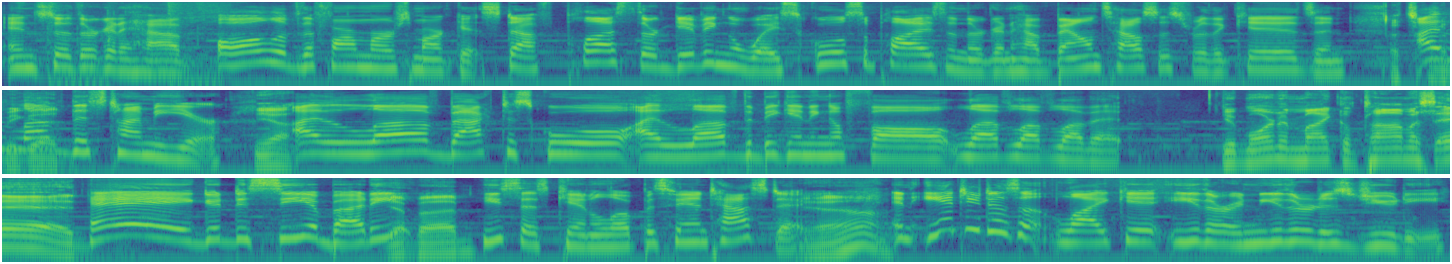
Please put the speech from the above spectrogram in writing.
And so they're going to have all of the farmers market stuff. Plus, they're giving away school supplies and they're going to have bounce houses for the kids. And That's I love good. this time of year. Yeah. I love back to school. I love the beginning of fall. Love, love, love it. Good morning, Michael Thomas. Ed. Hey, good to see you, buddy. Yeah, bud. He says cantaloupe is fantastic. Yeah. And Angie doesn't like it either, and neither does Judy.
